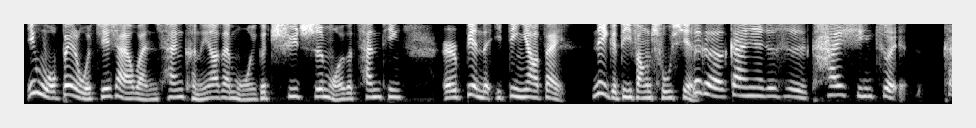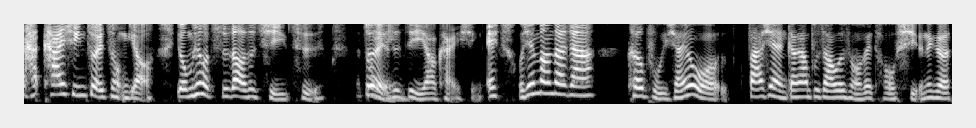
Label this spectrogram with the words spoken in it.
因为我为了我接下来晚餐可能要在某一个区吃某一个餐厅，而变得一定要在那个地方出现。这个概念就是开心最开开心最重要，有没有吃到是其次，重点是自己要开心。哎，我先帮大家科普一下，因为我发现刚刚不知道为什么被偷袭，那个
